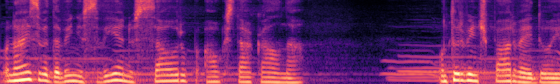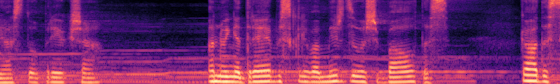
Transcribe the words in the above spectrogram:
un aizveda viņus vienu saurupu augstā kalnā. Un tur viņš pārveidojās to priekšā, un viņa drēbes kļuva mirdzoši baltas kādas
